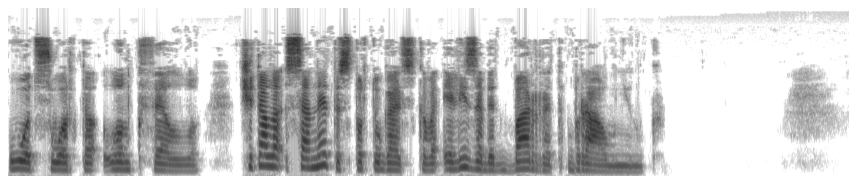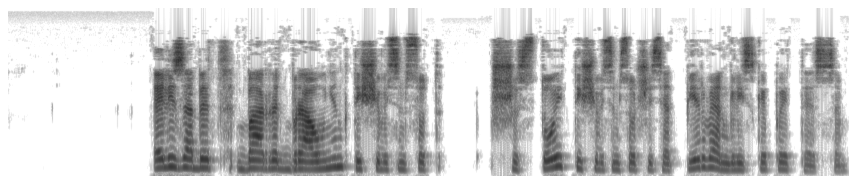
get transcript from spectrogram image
Уотсуорта Лонгфелло, читала сонеты с португальского Элизабет Барретт Браунинг. Элизабет Барретт Браунинг, 1806-1861, английская поэтесса.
